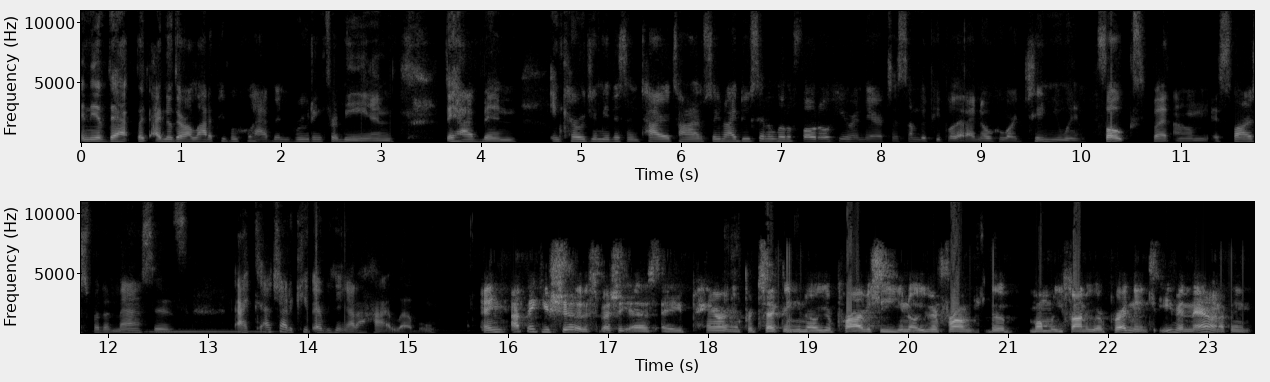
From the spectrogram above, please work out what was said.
any of that. But I know there are a lot of people who have been rooting for me and they have been encouraging me this entire time. So, you know, I do send a little photo here and there to some of the people that I know who are genuine folks. But um, as far as for the masses, I, I try to keep everything at a high level. And I think you should, especially as a parent and protecting, you know, your privacy, you know, even from the moment you found you were pregnant even now. And I think,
